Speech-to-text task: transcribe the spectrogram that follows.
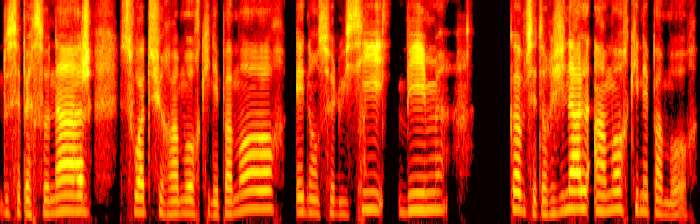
de personnages, soit sur un mort qui n'est pas mort. Et dans celui-ci, bim, comme c'est original, un mort qui n'est pas mort.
